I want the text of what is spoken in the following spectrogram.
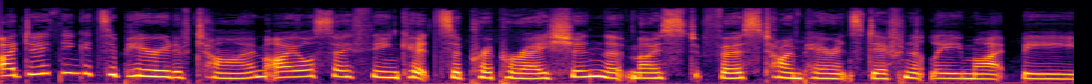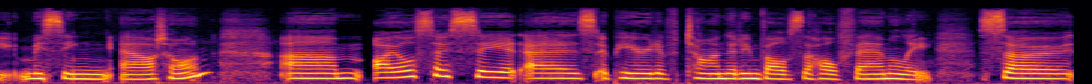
I do think it's a period of time. I also think it's a preparation that most first time parents definitely might be missing out on. Um, I also see it as a period of time that involves the whole family. So,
